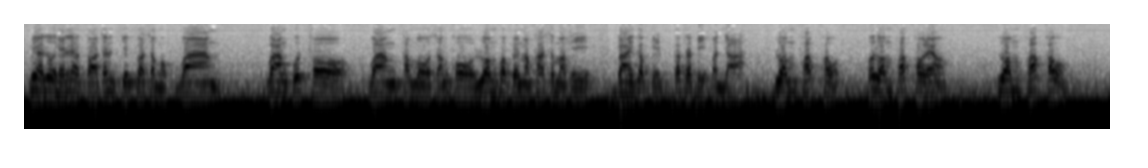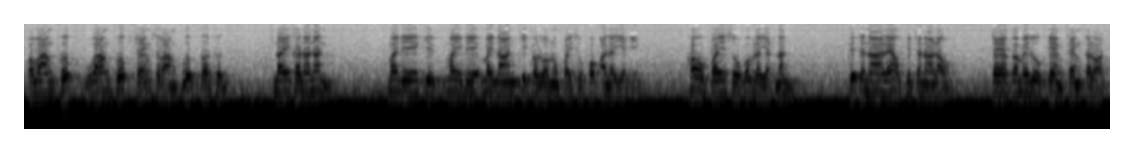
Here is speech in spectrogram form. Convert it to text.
เมื่อรู้เห็นแล้วต่อจากนั้นจิตก็สงบวาง วางพุทโธวางธรรมโมสังโฆรวมเข้าเป็นมรรคสมาธิกายกับจิตกับสติปัญญา รวมพับเข้าก็รวมพับเข้าแล้ว รวมพับเข้าก็วางพึบวางพึบแสงสว่างพึบเกิดขึ้น ในขณะนั้นไม่ดีจิตไม่ดีไม่นานจิตก็รวมลงไปสู่ภพอันละเอียดอีก เข้าไปสู่ภพละเอียดนั้น พิจารณาแล้วพิจารณาเล่าแต่ก็ไม่รู้แก้งแทงตลอด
